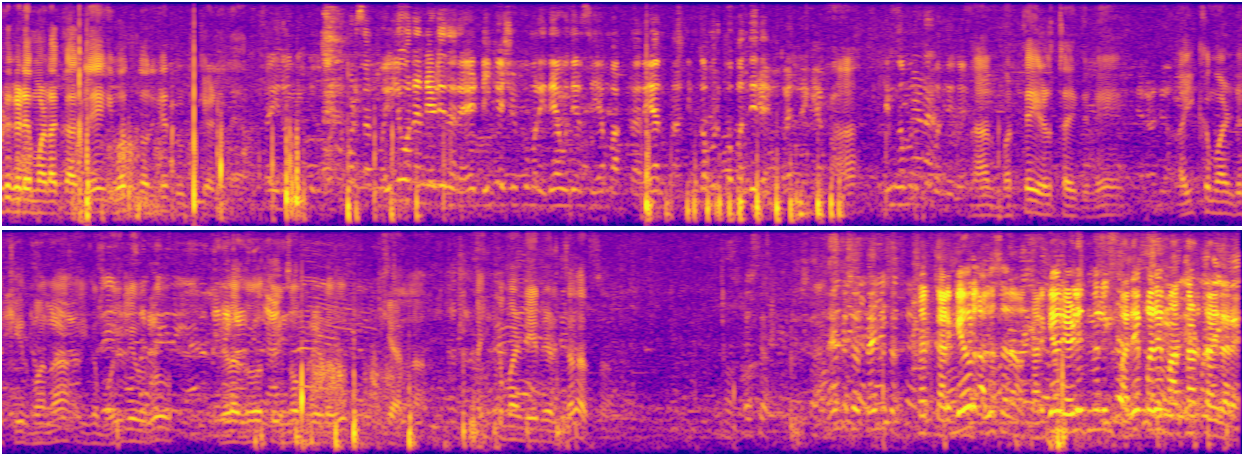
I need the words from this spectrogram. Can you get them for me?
ಬಿಡುಗಡೆ ಮಾಡೋಕ್ಕಾಗಲಿ ಇವತ್ತಿನವರಿಗೆ ದುಡ್ಡು ಕೇಳಿದೆ. ನಾನು ಮತ್ತೆ ಹೇಳ್ತಾ ಇದ್ದೀನಿ ಹೈಕಮಾಂಡ್ ತೀರ್ಮಾನ ಈಗ ಮೊಯ್ಲಿಯವರು ಹೇಳೋದು ಅಥವಾ ಇನ್ನೊಬ್ರು ಹೇಳೋದು ಮುಖ್ಯ ಅಲ್ಲ. ಹೈಕಮಾಂಡ್ ಏನು ಹೇಳ್ತಾರೆ ಅದು sir thank sir sir Kharge ಅವ್ರು ಅಲ್ಲ ಸರ್ ಖರ್ಗೆ ಅವ್ರು ಹೇಳಿದ ಮೇಲೆ ಪದೇ ಪದೇ ಮಾತನಾಡ್ತಾ ಇದ್ದಾರೆ.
